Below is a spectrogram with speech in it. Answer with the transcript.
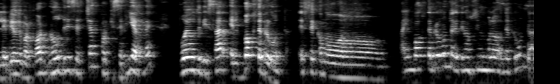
le pido que por favor no utilice el chat porque se pierde. Puede utilizar el box de preguntas. Ese como... Hay un box de preguntas que tiene un símbolo de pregunta.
